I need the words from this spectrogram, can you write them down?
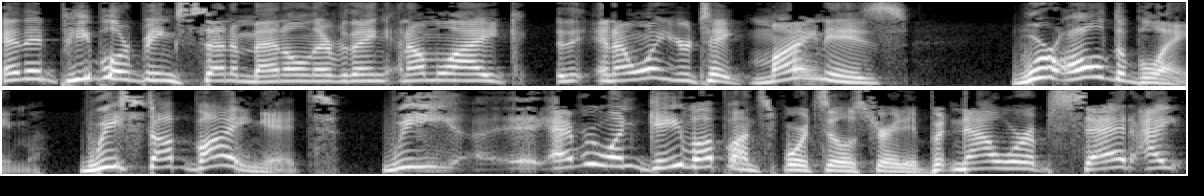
And then people are being sentimental and everything. And I'm like, and I want your take. Mine is, we're all to blame. We stopped buying it. We, everyone gave up on Sports Illustrated, but now we're upset. I,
